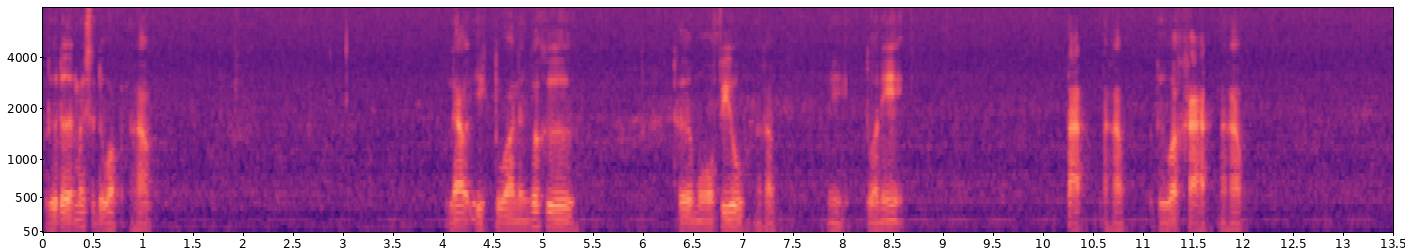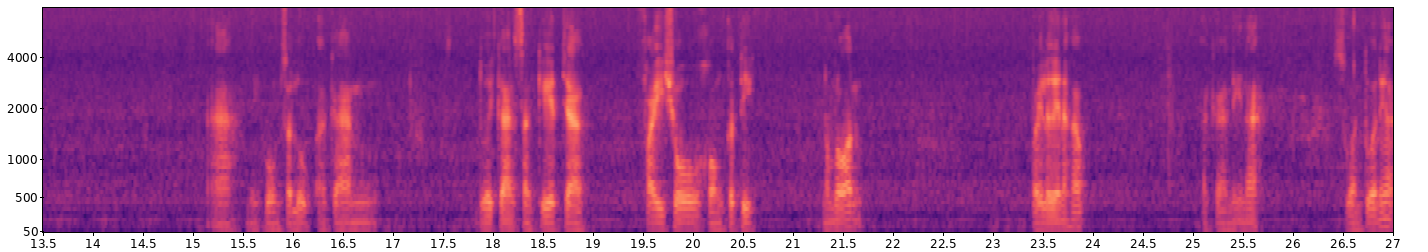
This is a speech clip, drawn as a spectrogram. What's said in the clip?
หรือเดินไม่สะดวกนะครับ แล้วอีกตัวหนึ่งก็คือ อร์โมฟิลนะครับ นี่ตัวนี้ ตัดนะครับ หรือว่าขาดนะครับ อ่า นี่ผมสรุปอาการโดยการสังเกตจากไฟโชว์ของกระติกน้ำร้อน ไปเลยนะครับ อาการนี้นะ ส่วนตัวเนี้ย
